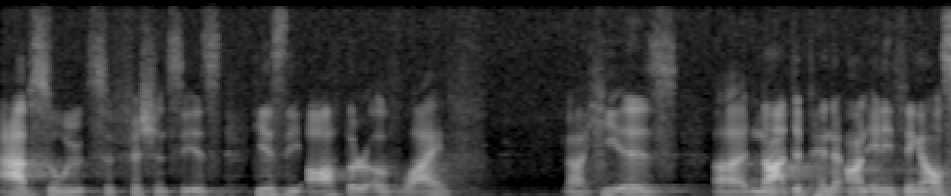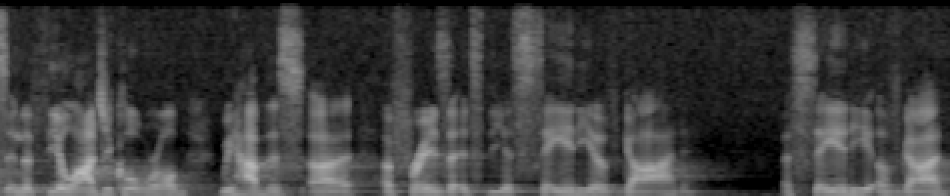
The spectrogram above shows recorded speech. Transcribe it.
absolute sufficiency. Is He is the author of life. Uh, he is uh, not dependent on anything else. In the theological world, we have this uh, a phrase that it's the aseity of God. Aseity of God.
